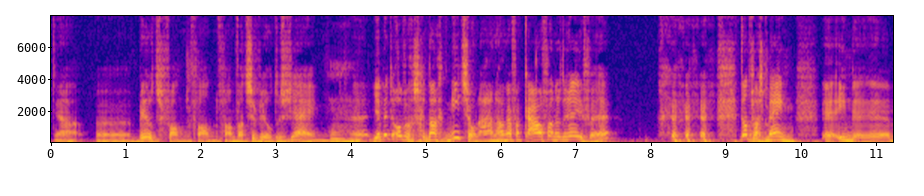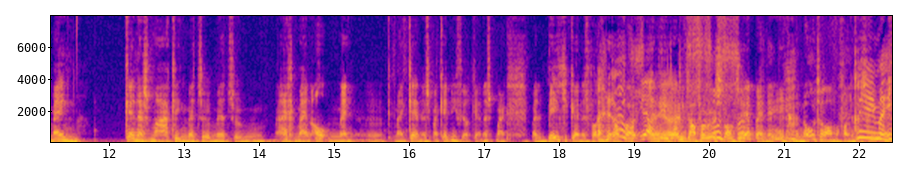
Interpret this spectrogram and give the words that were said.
ja, eh, beeld van, van, van wat ze wilden zijn. hè? Jij bent overigens gedacht niet zo'n aanhanger van Karel van het Reven, hè? dat was mijn, eh, in mijn kennismaking met, eh, met eh, eigenlijk mijn, al, mijn, eh, mijn kennis, maar ik heb niet veel kennis, maar met een beetje kennis wat ik dan van, ja, nee, dat ik dan van Rusland heb. En ik, ik genoot er allemaal van de Nee, geschiedenis maar ik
